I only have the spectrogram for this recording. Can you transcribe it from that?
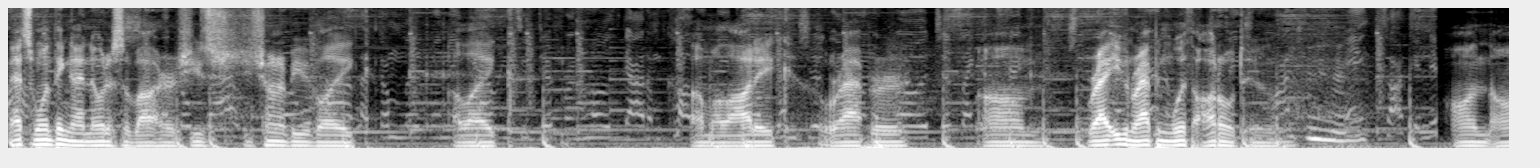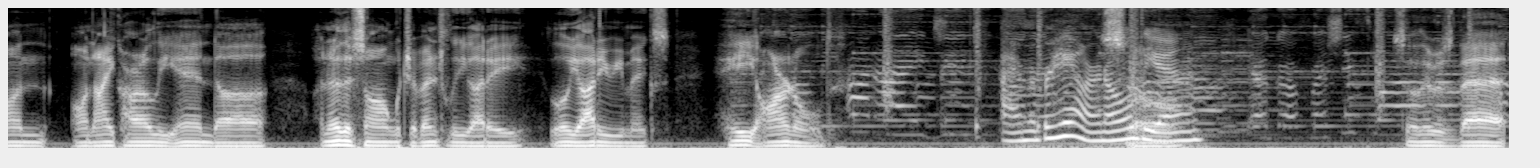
that's one thing I notice about her. She's she's trying to be like a like a melodic rapper. Um, right, even rapping with auto tune hmm on on on iCarly and uh, another song which eventually got a Lil Yachty remix. Hey Arnold. I remember Hey Arnold, So- yeah. So there was that.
